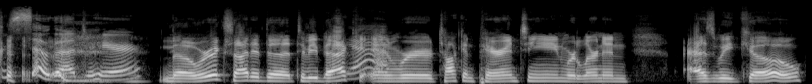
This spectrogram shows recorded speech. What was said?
I'm so glad you're here. No, we're excited to to be back Yeah. and we're talking parenting. We're learning as we go.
